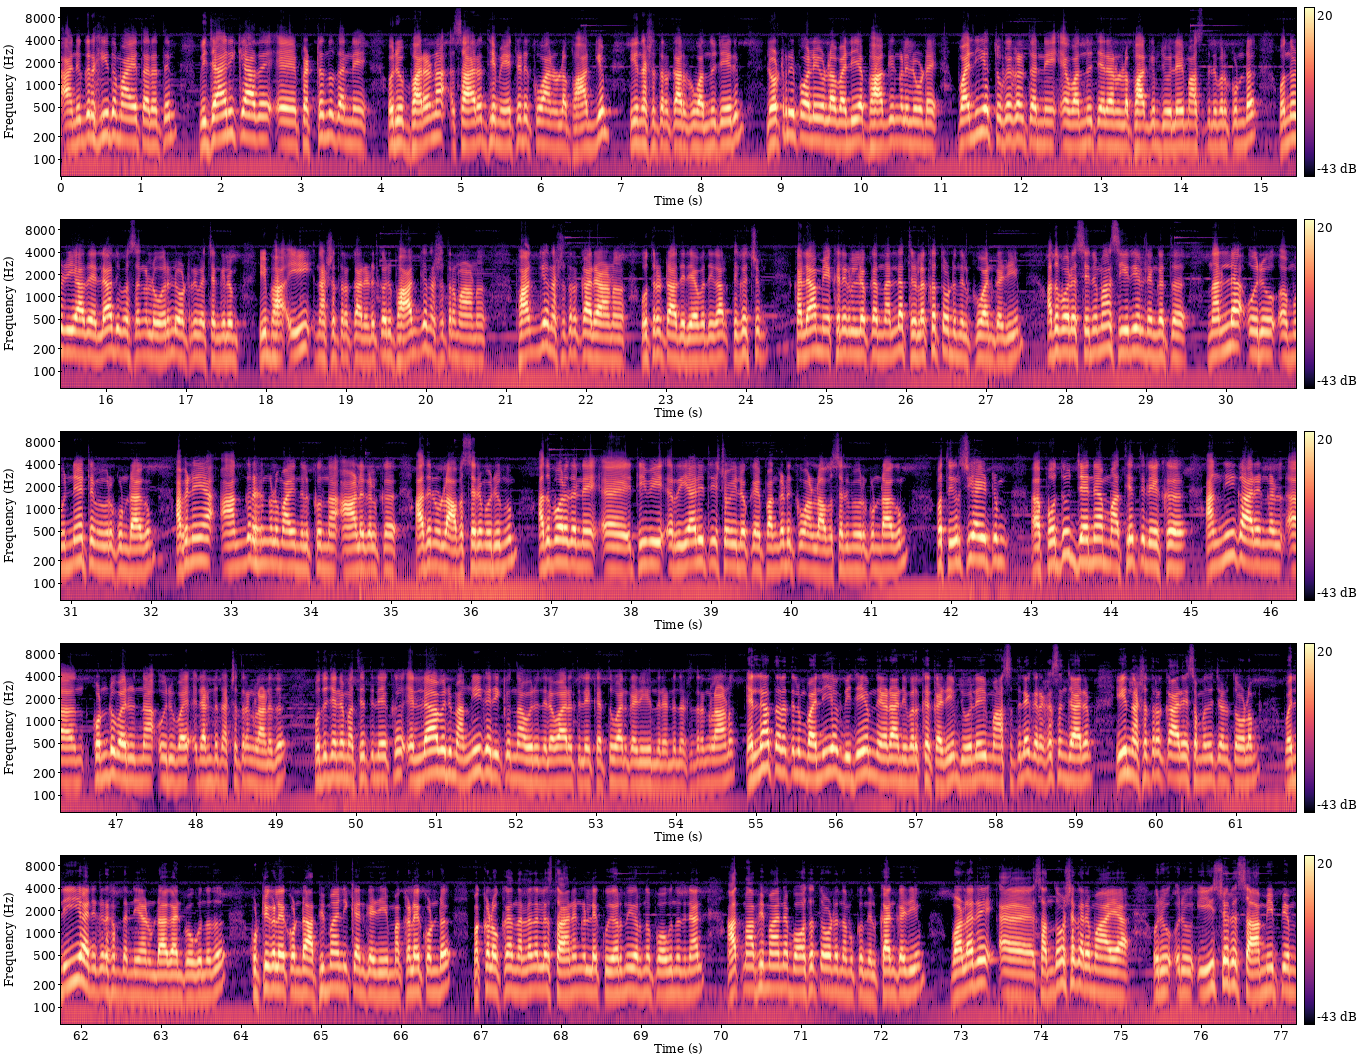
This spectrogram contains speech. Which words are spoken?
അനുഗ്രഹീതമായ തരത്തിൽ വിചാരിക്കാതെ പെട്ടെന്ന് തന്നെ ഒരു ഭരണ സാരഥ്യം ഏറ്റെടുക്കുവാനുള്ള ഭാഗ്യം ഈ നക്ഷത്രക്കാർക്ക് വന്നു ചേരും. ലോട്ടറി പോലെയുള്ള വലിയ ഭാഗ്യങ്ങളിലൂടെ വലിയ തുകകൾ തന്നെ വന്നു ചേരാനുള്ള ഭാഗ്യം ജൂലൈ മാസത്തിൽ ഇവർക്കുണ്ട്. ഒന്നൊഴിയാതെ എല്ലാ ദിവസങ്ങളിലും ഒരു ലോട്ടറി വെച്ചെങ്കിലും ഈ ഭാ ഈ നക്ഷത്രക്കാരെടുക്കുക ഒരു ഭാഗ്യ നക്ഷത്രമാണ് ഭാഗ്യ നക്ഷത്രക്കാരാണ് ഉത്രട്ടാതി രേവതികാർ. തികച്ചും കലാമേഖലകളിലൊക്കെ നല്ല തിളക്കത്തോട് നിൽക്കുവാൻ കഴിയും. അതുപോലെ സിനിമ സീരിയൽ രംഗത്ത് നല്ല ഒരു മുന്നേറ്റം ഇവർക്കുണ്ടാകും. അഭിനയ ആഗ്രഹങ്ങളുമായി നിൽക്കുന്ന ആളുകൾക്ക് അതിനുള്ള അവസരമൊരുങ്ങും. അതുപോലെ തന്നെ ടി വി റിയാലിറ്റി ഷോയിലൊക്കെ പങ്കെടുക്കുവാനുള്ള അവസരം ഇവർക്കുണ്ടാകും. അപ്പോൾ തീർച്ചയായിട്ടും പൊതുജന മധ്യത്തിലേക്ക് അംഗീകാരങ്ങൾ കൊണ്ടുവരുന്ന ഒരു രണ്ട് നക്ഷത്രങ്ങളാണിത്. പൊതുജന മധ്യത്തിലേക്ക് എല്ലാവരും അംഗീകരിക്കുന്ന ഒരു നിലവാരത്തിലേക്ക് എത്തുവാൻ കഴിയുന്ന രണ്ട് നക്ഷത്രങ്ങളാണ്. എല്ലാ തരത്തിലും വലിയ വിജയം നേടാൻ ഇവർക്ക് കഴിയും. ജൂലൈ മാസത്തിലെ ഗ്രഹസഞ്ചാരം ഈ നക്ഷത്രക്കാരെ സംബന്ധിച്ചിടത്തോളം വലിയ അനുഗ്രഹം തന്നെയാണ് ഉണ്ടാകാൻ പോകുന്നത്. കുട്ടികളെ കൊണ്ട് അഭിമാനിക്കാൻ കഴിയും മക്കളെ കൊണ്ട്. മക്കളൊക്കെ നല്ല നല്ല സ്ഥാനങ്ങളിലേക്ക് ഉയർന്നുയർന്നു പോകുന്നതിനാൽ ആത്മാഭിമാന ബോധത്തോടെ നമുക്ക് നിൽക്കാൻ കഴിയും. വളരെ സന്തോഷകരമായ ഒരു ഒരു ഈശ്വര സാമീപ്യം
